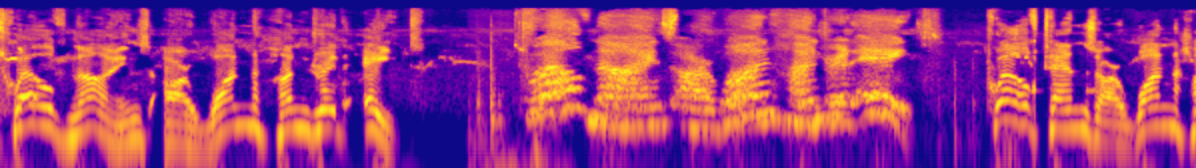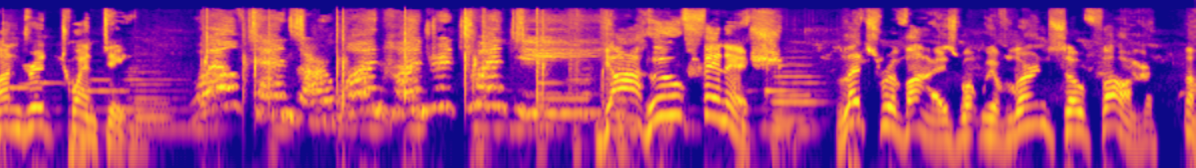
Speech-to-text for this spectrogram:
12 nines are 108. Twelve nines are one hundred eight. 12 tens are 120. Tens are one hundred twenty. Yahoo finish! Let's revise what we've learned so far.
